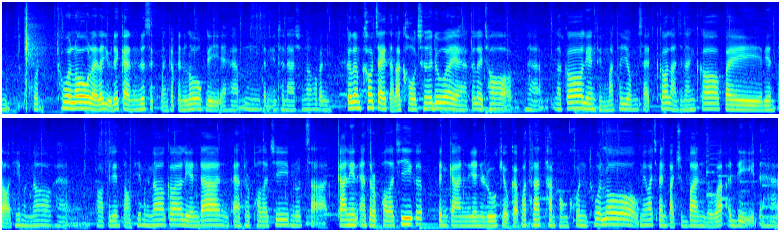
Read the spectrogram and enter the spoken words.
ำคน ทั่วโลกเลยแล้วอยู่ด้วยกันรู้สึกเหมือนกับเป็นโลกดีนะครับเป็น international ก็เป็นก็เริ่มเข้าใจแต่ละ culture ด้วยก็เลยชอบนะครับแล้วก็เรียนถึงมัธยมเสร็จก็หลังจากนั้นก็ไปเรียนต่อที่เมืองนอกครับพอไปเรียนต่อที่เมืองนอกก็เรียนด้าน anthropology มนุษยศาสตร์ การเรียน anthropology ก็เป็นการเรียนรู้เกี่ยวกับวัฒนธรรมของคนทั่วโลก ไม่ว่าจะเป็นปัจจุบันหรือว่าอดีตนะฮะ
